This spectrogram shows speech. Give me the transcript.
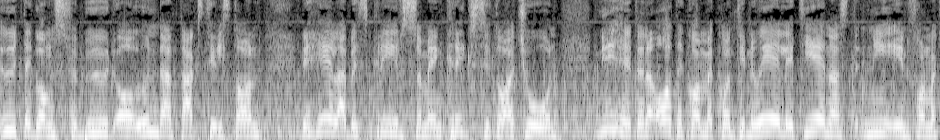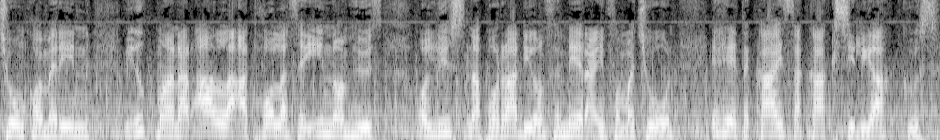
utegångsförbud och undantagstillstånd. Det hela beskrivs som en krigssituation. Nyheterna återkommer kontinuerligt genast ny information kommer in. Vi uppmanar alla att hålla sig inomhus och lyssna på radion för mera information. Jag heter Kajsa Kaksiliakus.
